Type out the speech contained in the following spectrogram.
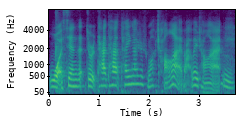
我现在就是她她她应该是什么肠癌吧，胃肠癌，嗯，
